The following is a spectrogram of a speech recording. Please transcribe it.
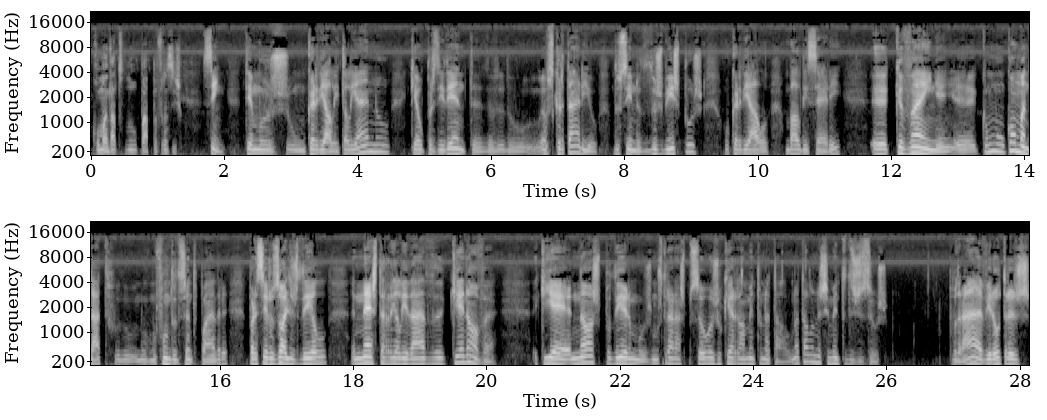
com o mandato do Papa Francisco. Sim, temos um cardeal italiano, que é o presidente, do, do, é o secretário do Sínodo dos Bispos, o cardeal Baldisseri, eh, que vem eh, com, com um mandato, no fundo do Santo Padre, para ser os olhos dele nesta realidade que é nova que é nós podermos mostrar às pessoas o que é realmente o Natal. O Natal é o nascimento de Jesus. Poderá haver outras,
